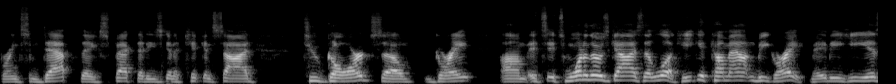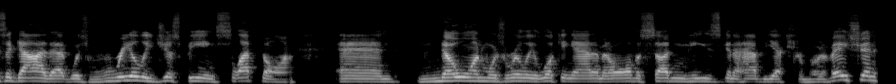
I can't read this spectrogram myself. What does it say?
brings some depth. They expect that he's going to kick inside to guard. So great. Um, it's it's one of those guys that look, he could come out and be great. Maybe he is a guy that was really just being slept on, and no one was really looking at him, and all of a sudden he's going to have the extra motivation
